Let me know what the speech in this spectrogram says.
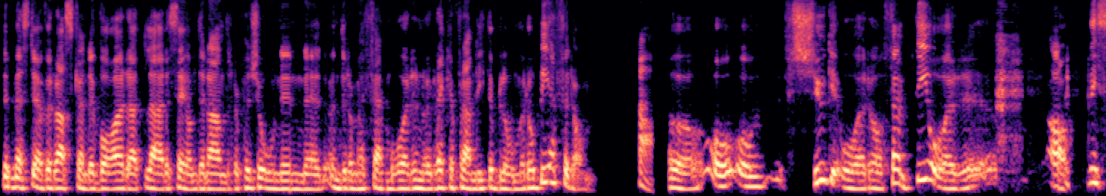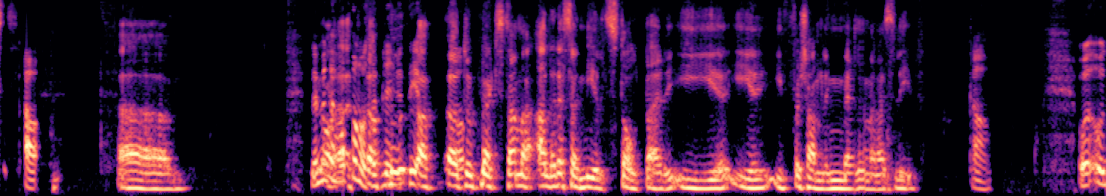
det mest överraskande var att lära sig om den andra personen eh, under de här fem åren och räcka fram lite blommor och be för dem. Ja. Och, och, och 20 år och 50 år, eh, ja visst. Ja. Uh, Nej, men det har på något sätt blivit det. Att, att uppmärksamma alla dessa milstolpar i, i, i församlingsmedlemmarnas liv. Ja. Och, och,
